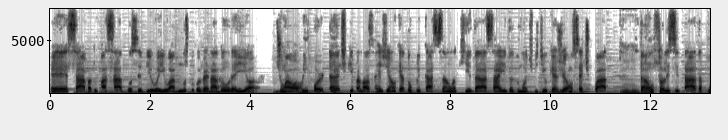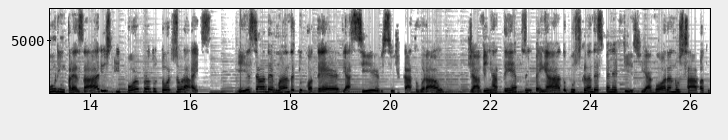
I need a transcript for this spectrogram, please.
É, sábado passado você viu aí o anúncio do governador aí, ó, de uma obra importante aqui para nossa região, que é a duplicação aqui da saída do Montevideo, que é a região 74, uhum. tão solicitada por empresários e por produtores rurais. E isso é uma demanda que o CODER, a CIR, o Sindicato Rural, já vinha há tempos empenhado buscando esse benefício. E agora, no sábado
